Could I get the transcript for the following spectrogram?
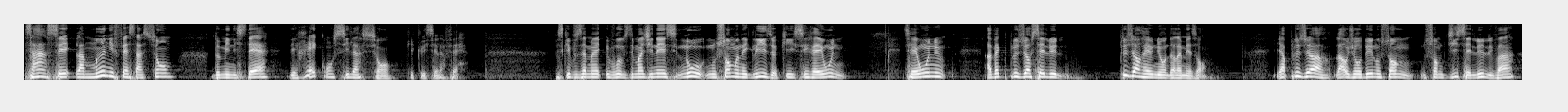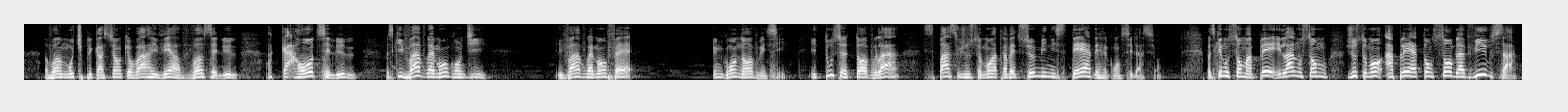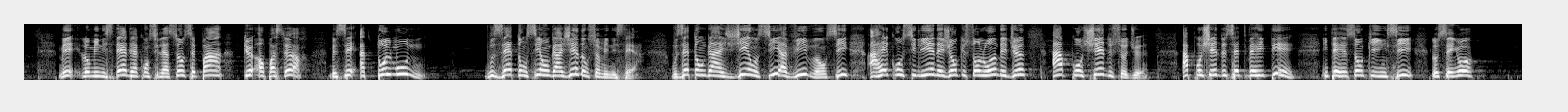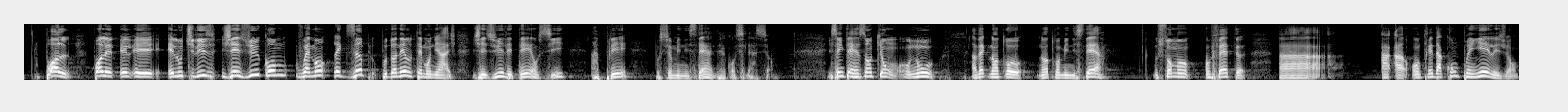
Ça, c'est la manifestation du ministère de réconciliation que Christ a fait. Parce que vous, imaginez, nous, nous sommes une église qui se réunit, se réunit avec plusieurs cellules, plusieurs réunions dans la maison. Il y a plusieurs. Là, aujourd'hui, nous sommes, nous sommes 10 cellules. Il va avoir une multiplication qui va arriver à 20 cellules, à 40 cellules. Parce qu'il va vraiment grandir. Il va vraiment faire une grande œuvre ici. Et tout cette œuvre-là, passe justement à travers ce ministère de réconciliation. Parce que nous sommes appelés, et là nous sommes justement appelés à être ensemble, à vivre ça. Mais le ministère de réconciliation, ce n'est pas que au pasteur, mais c'est à tout le monde. Vous êtes aussi engagés dans ce ministère. Vous êtes engagé aussi à vivre, aussi à réconcilier des gens qui sont loin de Dieu, approcher de ce Dieu, approcher de cette vérité. Intéressant qu'ici, le Seigneur, Paul, Paul il, utilise Jésus comme vraiment l'exemple pour donner le témoignage. Jésus, il était aussi appelé pour ce ministère de réconciliation. Et c'est intéressant qu'on nous, avec notre, notre ministère, nous sommes en fait à, en train d'accompagner les gens.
